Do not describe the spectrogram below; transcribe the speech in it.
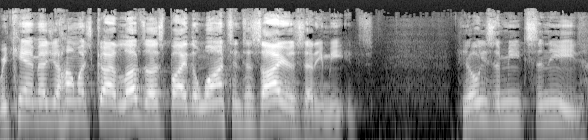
We can't measure how much God loves us by the wants and desires that He meets. He always meets the need,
